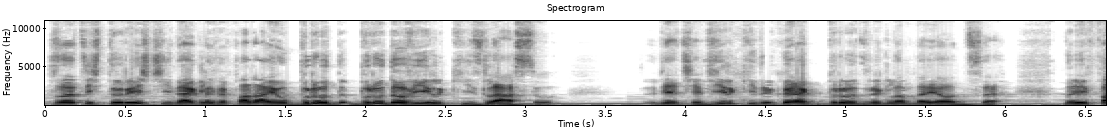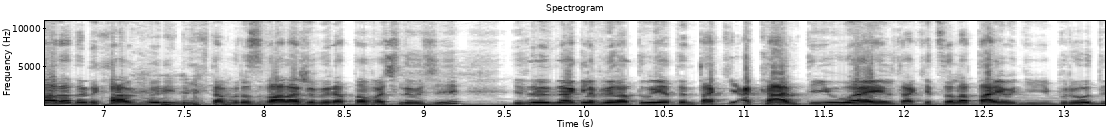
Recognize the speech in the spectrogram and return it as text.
są jacyś turyści i nagle wypadają brud, brudowilki z lasu wiecie, wilki tylko jak brud wyglądające. No i wpada ten Hulkverin i ich tam rozwala, żeby ratować ludzi i wtedy nagle wylatuje ten taki Akanti Whale, takie co latają nimi brud,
